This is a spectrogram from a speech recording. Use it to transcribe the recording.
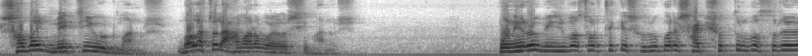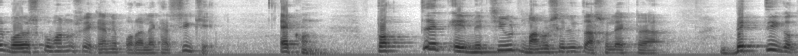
সবাই মেচিউড মানুষ। বলা চলে আমারও বয়সী মানুষ। পনেরো বিশ বছর থেকে শুরু করে ষাট সত্তর বছরের বয়স্ক মানুষ এখানে পড়ালেখা শিখে। এখন প্রত্যেক এই মেচিউড মানুষেরই তো আসলে একটা ব্যক্তিগত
